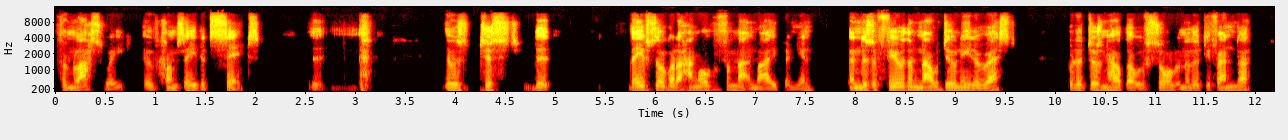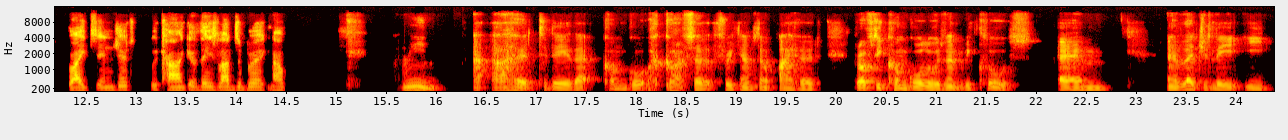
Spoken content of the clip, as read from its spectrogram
from last week who've conceded six. There was just that they've still got a hangover from that, in my opinion. And there's a few of them now do need a rest, but it doesn't help that we've sold another defender. Wright's injured. We can't give these lads a break now. I mean, I, I heard today that Congo, God, I've said it three times now. I heard, but obviously Kongolo was meant to be close, um, and allegedly he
